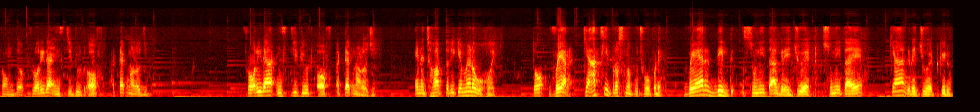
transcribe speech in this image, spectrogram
from the Florida Institute of Technology Florida Institute of Technology એને જવાબ તરીકે મેળવવો હોય. તો વેર ક્યાંથી પ્રશ્ન પૂછવો પડે? વેર ડીડ સુનીતા ગ્રેજ્યુએટ સુનીતાએ ક્યાં ગ્રેજ્યુએટ કર્યું?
